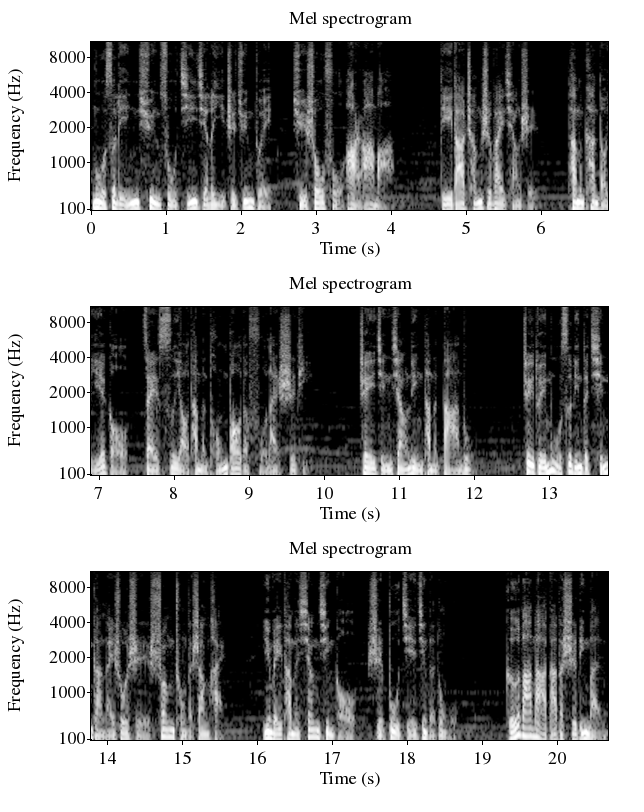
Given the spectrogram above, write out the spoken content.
穆斯林迅速集结了一支军队去收复阿尔阿玛。抵达城市外墙时，他们看到野狗在撕咬他们同胞的腐烂尸体，这景象令他们大怒。这对穆斯林的情感来说是双重的伤害，因为他们相信狗是不洁净的动物。格拉纳达的士兵们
